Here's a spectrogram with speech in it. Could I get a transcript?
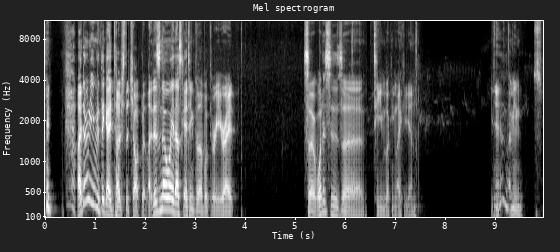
I don't even think I touched the chocolate. Like, there's no way that's getting to level 3, right? So, what is his uh, team looking like again? Yeah, I mean, just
